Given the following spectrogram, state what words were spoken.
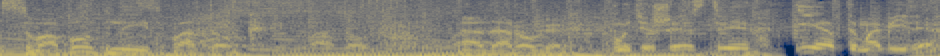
Свободный поток. О дорогах, путешествиях и автомобилях.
